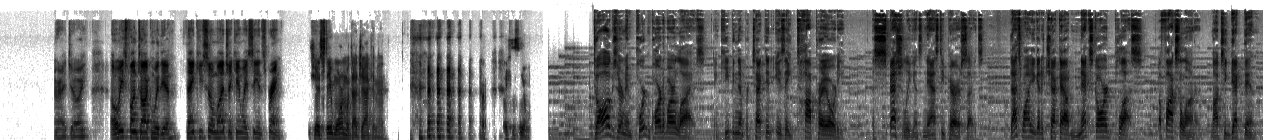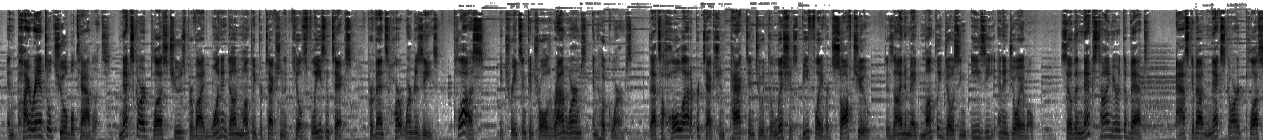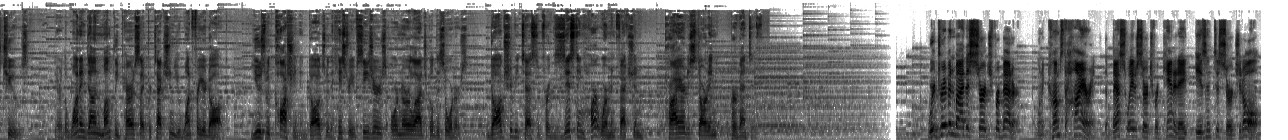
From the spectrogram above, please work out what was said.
All right joey. Always fun talking with you. Thank you so much. I can't wait to see you in spring. Yeah, stay warm with that jacket man. Nice to see you. Dogs are an important part of our lives and keeping them protected is a top priority especially against nasty parasites. That's why you got to check out NexGard Plus, a afoxolaner, moxidectin, and pyrantel chewable tablets. NexGard Plus chews provide one and done monthly protection that kills fleas and ticks, prevents heartworm disease, plus it treats and controls roundworms and hookworms. That's a whole lot of protection packed into a delicious beef flavored soft chew designed to make monthly dosing easy and enjoyable. So the next time you're at the vet, ask about NexGard Plus Chews. They're the one and done monthly parasite protection you want for your dog. Used with caution in dogs with a history of seizures or neurological disorders. Dogs should be tested for existing heartworm infection prior to starting preventive. We're driven by the search for better. When it comes to hiring, the best way to search for a candidate isn't to search at all.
